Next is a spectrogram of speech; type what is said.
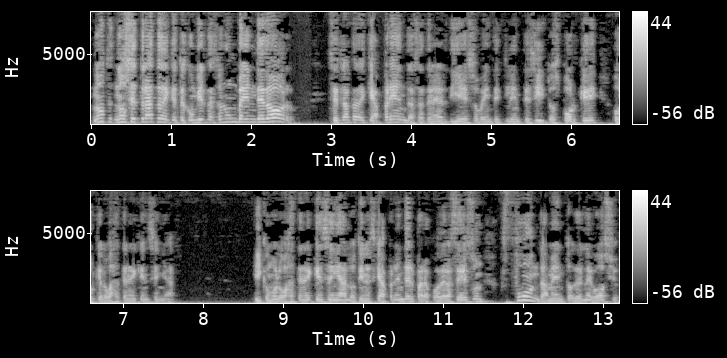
No, no se trata de que te conviertas en un vendedor. Se trata de que aprendas a tener 10 o 20 clientecitos. ¿Por qué? Porque lo vas a tener que enseñar. Y como lo vas a tener que enseñar, lo tienes que aprender para poder hacer. Es un fundamento del negocio.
